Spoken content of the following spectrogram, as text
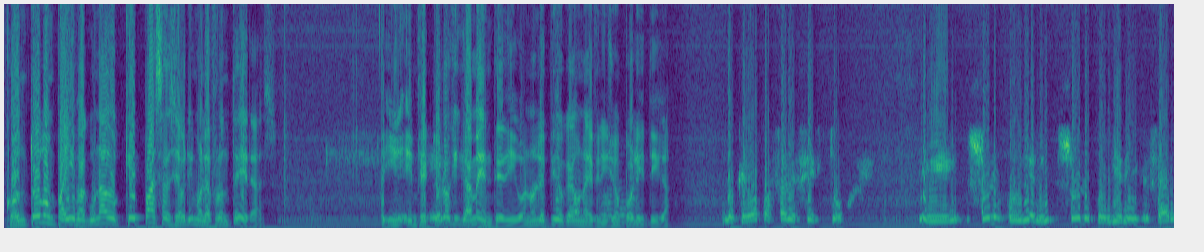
con todo un país vacunado qué pasa si abrimos las fronteras. Infectológicamente, digo, no le pido que haga una definición política. Lo que va a pasar es esto. Eh, solo podrían solo podrían ingresar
